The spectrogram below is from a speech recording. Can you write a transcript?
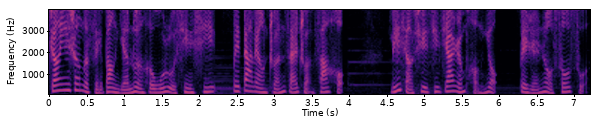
张医生的诽谤言论和侮辱信息被大量转载转发后，李小旭及家人朋友被人肉搜索，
